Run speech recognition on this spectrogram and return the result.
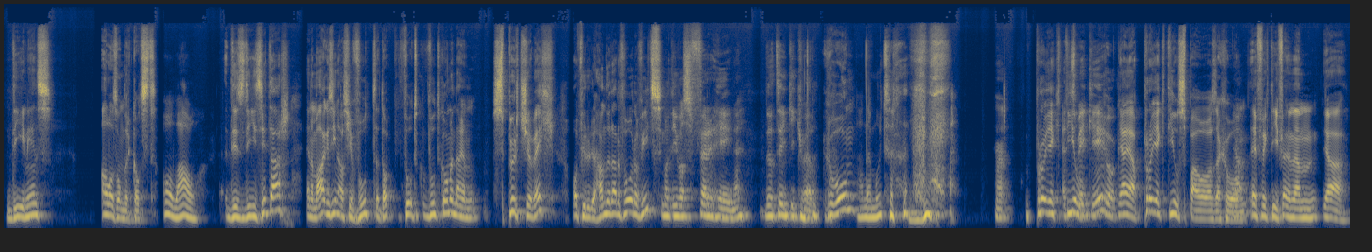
die ineens alles onderkotst. Oh, wauw. Dus die zit daar. En normaal gezien, als je voelt, dat op- voelt, voelt komen, dan spurt je weg. Of je doet je handen daarvoor of iets. Maar die was ver heen, hè. Dat denk ik wel. Gewoon Ja, dat moet. Ja. projectiel. Twee keer ook. Ja, ja, projectielspouwen was dat gewoon. Ja. Effectief. En dan, ja,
